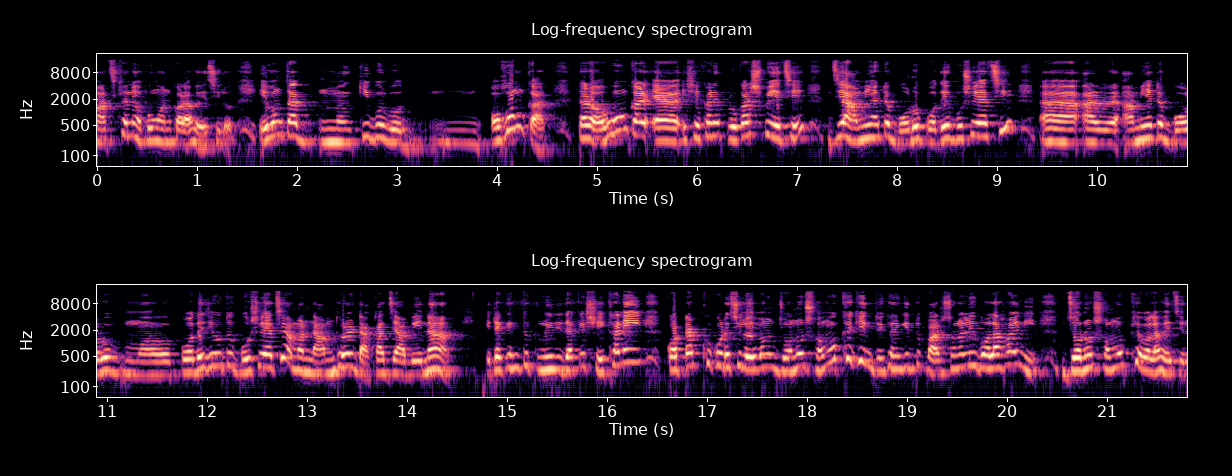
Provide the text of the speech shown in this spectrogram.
মাঝখানে অপমান করা হয়েছিল। এবং তার কি বলব অহংকার। তার অহংকার সেখানে প্রকাশ পেয়েছে যে আমি একটা বড় পদে বসে আছি আর আমি একটা বড় পদে যেহেতু বসে আছি, আমার নাম ধরে ডাকা যাবে না। এটা কিন্তু টুনি দিদাকে সেখানেই কটাক্ষ করেছিল এবং জনসমক্ষে কিন্তু, এখানে কিন্তু পার্সোনালি বলা হয়নি, জনসমক্ষে বলা হয়েছিল।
